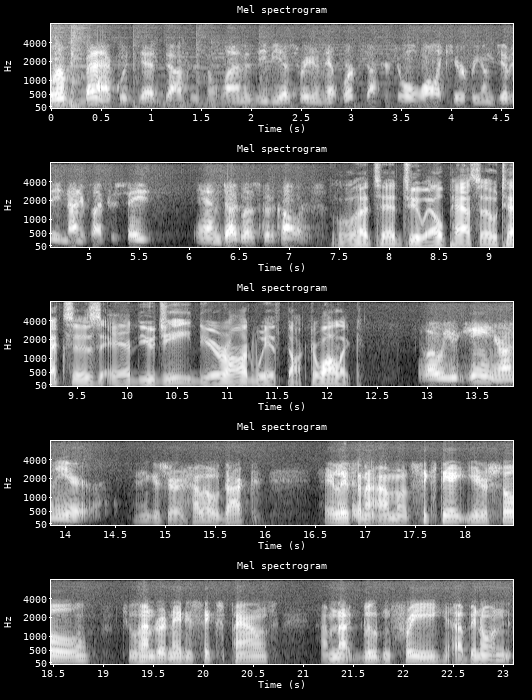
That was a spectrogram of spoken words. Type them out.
We're back with Dead Doctors Don't Lie on the ZBS Radio Network. Dr. Joel Wallach here for Youngevity 95 Crusade. And Doug, let's go to callers. Well, let's head to El Paso, Texas. And Eugene, you're on with Dr. Wallach. Hello, Eugene. You're on the air. Thank you, sir. Hello, Doc. Hey, listen, I'm a 68 years old, 286 pounds. I'm not gluten free. I've been on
